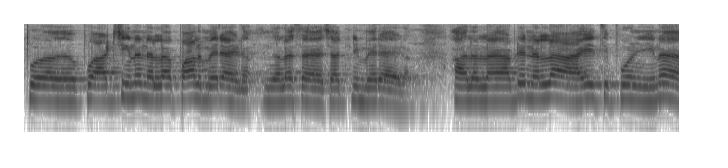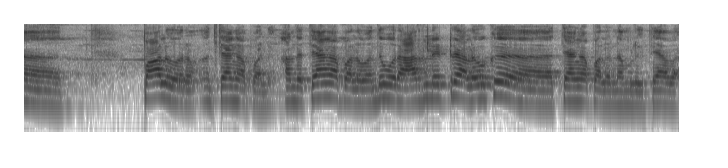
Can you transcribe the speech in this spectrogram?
இப்போ இப்போ அடிச்சிங்கன்னா நல்லா பால் மாரி ஆகிடும் நல்லா ச சட்னி மாரி ஆகிடும் அதில் அப்படியே நல்லா அழுத்தி பூஞ்சிங்கன்னா பால் வரும் தேங்காய் பால். அந்த தேங்காய் பால் வந்து ஒரு அரை லிட்ரு அளவுக்கு தேங்காய் பால் நம்மளுக்கு தேவை.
